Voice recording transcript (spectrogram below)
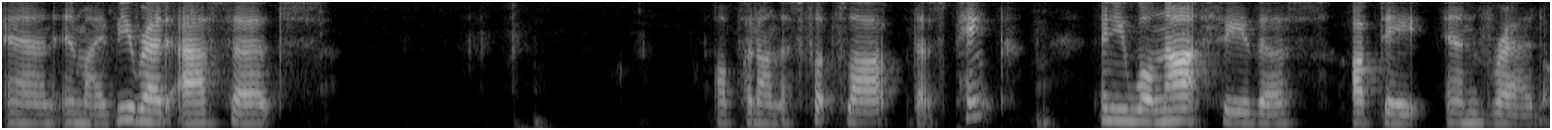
And in my VRED assets, I'll put on this flip-flop that's pink, and you will not see this update in VRED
